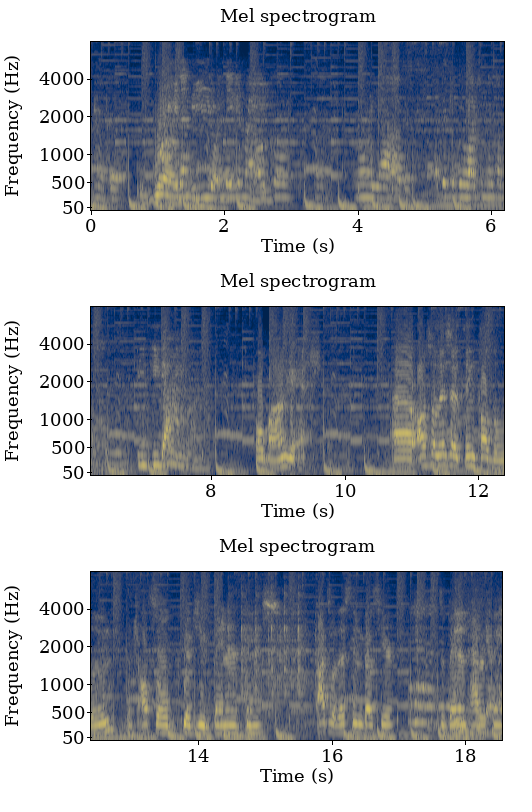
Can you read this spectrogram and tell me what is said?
Okay. Whoa. Then, then they get my old code. Oh yeah, but I think if you're watching this, I'm gonna see you. BTW. Oh my gosh. Uh, also, there's a thing called the Loom, which also gives you banner things. That's what this thing does here. It's a banner pattern thing.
